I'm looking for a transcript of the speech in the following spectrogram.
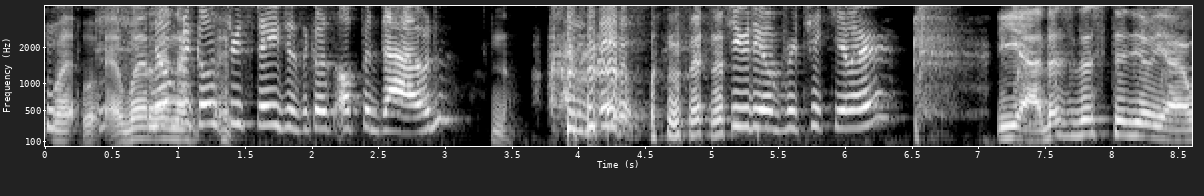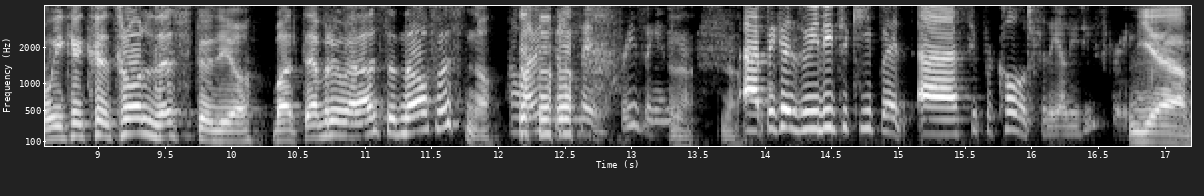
We're, we're No, but a- it goes through stages. It goes up and down. No. This studio in particular, Yeah, this this studio. Yeah, we can control this studio, but everywhere else in the office, no. oh, I was going to say it's freezing in here no. Uh, because we need to keep it uh, super cold for the LED screen. Yeah,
